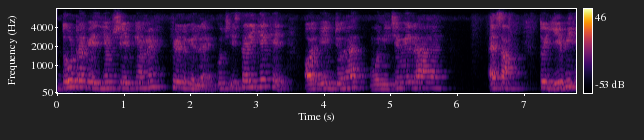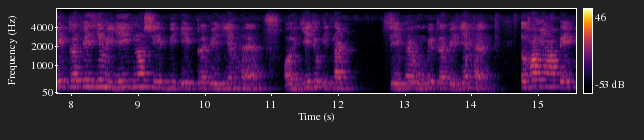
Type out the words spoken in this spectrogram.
दो ट्रेपेजियम शेप के हमें फ़ील्ड मिल रहे हैं। कुछ इस तरीके के और एक जो है, वो नीचे मिल रहा है। ऐसा। तो ये भी एक ट्रेपेजियम है, ये इतना शेप भी एक ट्रेपेजियम है और ये जो इतना शेप है, वो भी ट्रेपेजियम है। तो हम यहाँ पे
